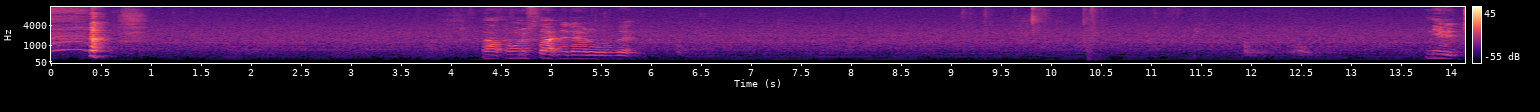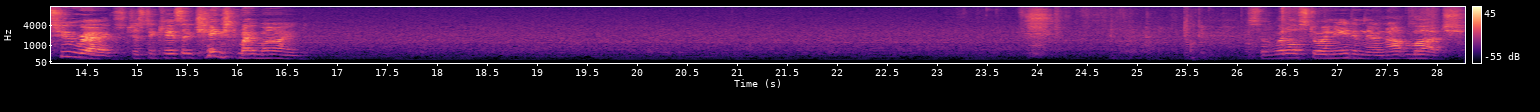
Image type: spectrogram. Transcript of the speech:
well, I want to flatten it out a little bit. Needed two rags, just in case I changed my mind. So what else do I need in there? Not much.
